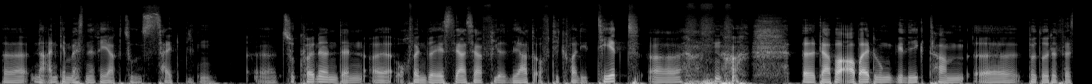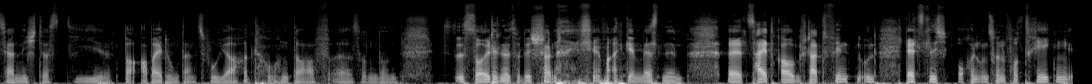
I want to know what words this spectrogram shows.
äh, eine angemessene Reaktionszeit bieten äh, zu können, denn äh, auch wenn wir jetzt sehr, sehr viel Wert auf die Qualität äh, äh der Bearbeitung gelegt haben, äh, bedeutet das ja nicht, dass die Bearbeitung dann zwei Jahre dauern darf, äh, sondern es sollte natürlich schon im angemessenen Zeitraum stattfinden und letztlich auch in unseren Verträgen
